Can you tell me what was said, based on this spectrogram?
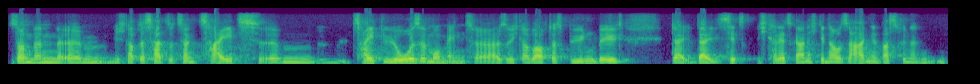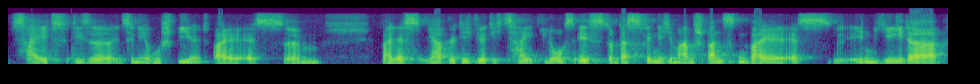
sondern ähm, ich glaube, das hat sozusagen Zeit, ähm, zeitlose Momente. Also ich glaube auch das Bühnenbild, da, da ist jetzt, ich kann jetzt gar nicht genau sagen, in was für einer Zeit diese Inszenierung spielt, weil es ähm, weil es ja wirklich, wirklich zeitlos ist. Und das finde ich immer am spannendsten, weil es in jeder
